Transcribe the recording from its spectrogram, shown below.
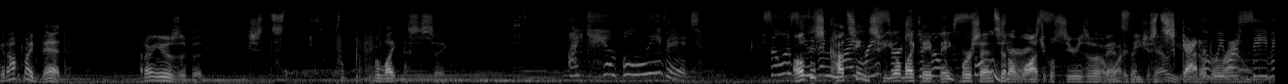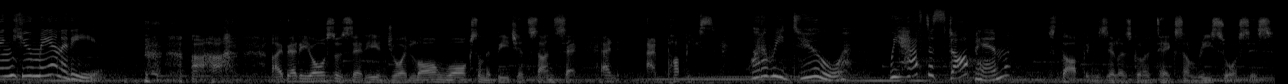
Get off my bed. I don't use it, but just for politeness' sake. I can't believe it! Zilla's All these cutscenes feel like they make more sense in a logical series of events did than he just tell you? scattered That we were saving humanity. Uh-huh. I bet he also said he enjoyed long walks on the beach at sunset. And, and puppies. What do we do? We have to stop him. Stopping Zilla's gonna take some resources.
